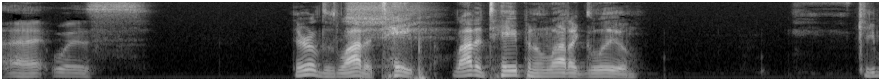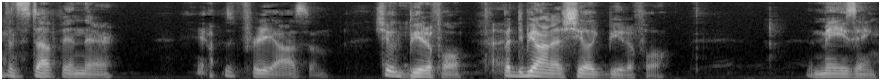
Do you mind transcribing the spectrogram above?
Uh, it was There was a lot of tape, a lot of tape, and a lot of glue, keeping stuff in there. It was pretty awesome. She looked beautiful, but to be honest, she looked beautiful. Amazing.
